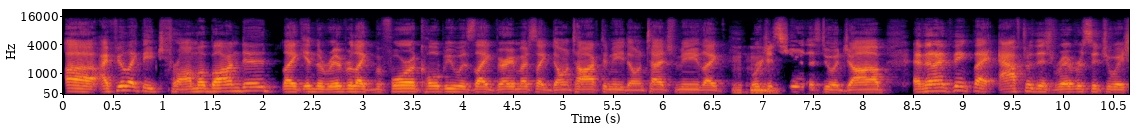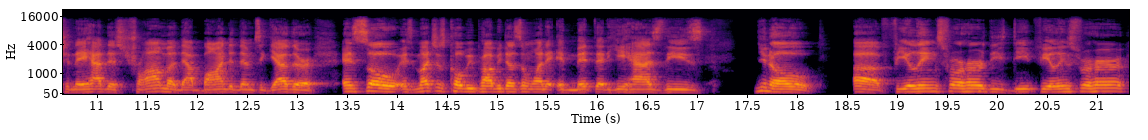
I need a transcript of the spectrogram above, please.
uh I feel like they trauma bonded like in the river like before Colby was like very much like don't talk to me don't touch me like mm-hmm. we're just here let's do a job. And then I think like after this river situation they had this trauma that bonded them together. And so as much as Colby probably doesn't want to admit that he has these you know uh feelings for her these deep feelings for her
